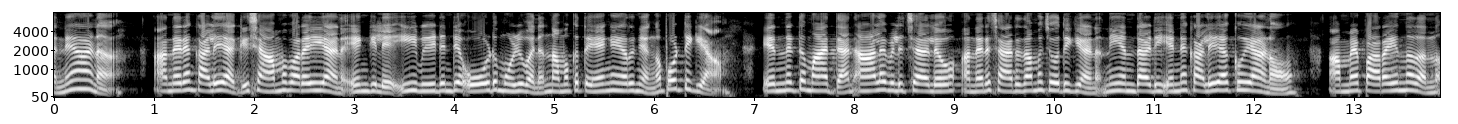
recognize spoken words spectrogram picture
തന്നെയാണ്. അന്നേരം കളിയാക്കി ശ്യാമ പറയുകയാണ് എങ്കിലേ ഈ വീടിന്റെ ഓട് മുഴുവനും നമുക്ക് തേങ്ങ എറിഞ്ഞങ്ങ് പൊട്ടിക്കാം. എന്നിട്ട് മാറ്റാൻ ആളെ വിളിച്ചാലോ? അന്നേരം ശാരദാമ്മ ചോദിക്കുകയാണ് നീ എന്താടി എന്നെ കളിയാക്കുകയാണോ? അമ്മ പറയുന്നതെന്ന്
